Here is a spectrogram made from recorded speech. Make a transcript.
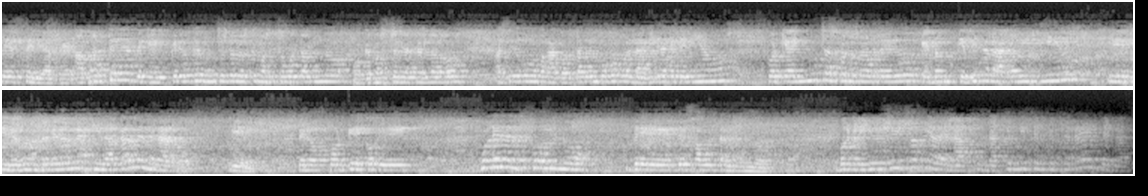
de este viaje? Aparte de que creo que muchos de los que hemos hecho vuelta al mundo, o que hemos hecho viajes largos, ha sido como para cortar un poco con la vida que teníamos, porque hay muchas cosas alrededor que, no, que empiezan a no ir bien y decides, bueno, entre quedarme aquí largarme, me largo. Bien. Pero, ¿por qué? Eh, ¿Cuál era el fondo de, de esa vuelta al mundo? bueno, yo soy socia de la Fundación Vicente Ferrer, de la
